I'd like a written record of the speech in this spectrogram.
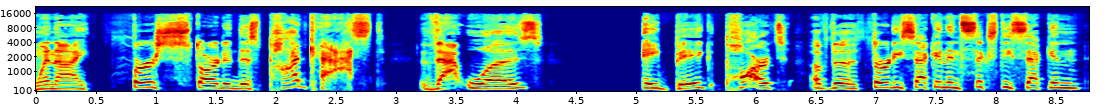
When I first started this podcast, that was a big part of the 30 second and 60 second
